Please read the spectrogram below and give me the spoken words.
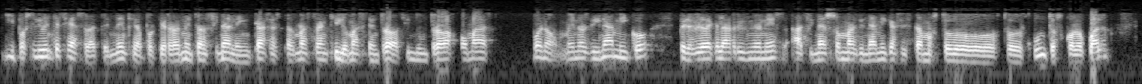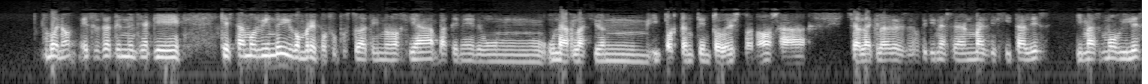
y posiblemente sea esa la tendencia, porque realmente al final en casa estás más tranquilo, más centrado, haciendo un trabajo más, bueno, menos dinámico, pero es verdad que las reuniones al final son más dinámicas y estamos todos, todos juntos, con lo cual bueno, esa es la tendencia que, que, estamos viendo y, hombre, por supuesto la tecnología va a tener un, una relación importante en todo esto, ¿no? O sea, se habla que las oficinas serán más digitales y más móviles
